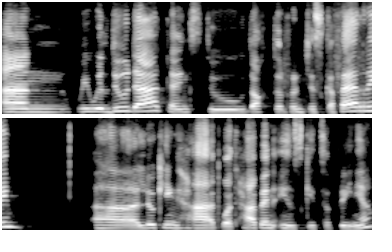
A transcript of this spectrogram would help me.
And we will do that thanks to Dr. Francesca Ferri, uh, looking at what happened in schizophrenia.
